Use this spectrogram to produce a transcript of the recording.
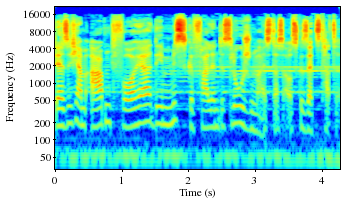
der sich am Abend vorher dem Missgefallen des Logenmeisters ausgesetzt hatte.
